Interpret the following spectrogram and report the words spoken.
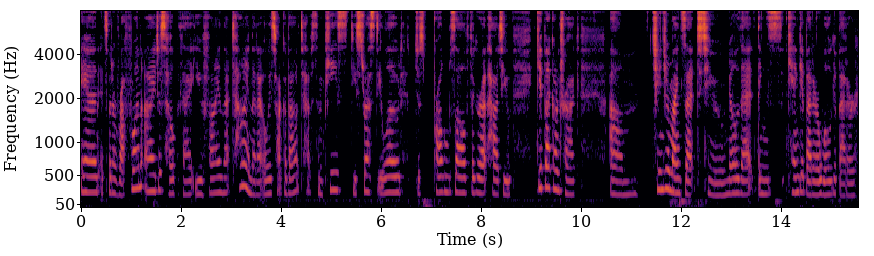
and it's been a rough one, I just hope that you find that time that I always talk about to have some peace, de stress, deload, just problem solve, figure out how to get back on track. Um, change your mindset to know that things can get better, will get better,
